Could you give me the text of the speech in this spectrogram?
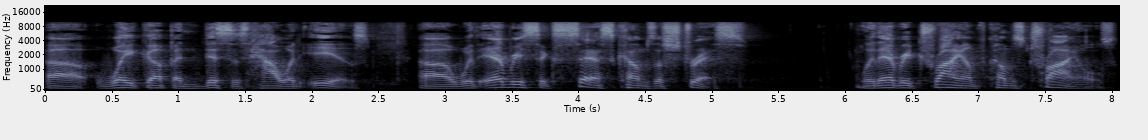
uh, wake up and this is how it is. Uh, with every success comes a stress. With every triumph comes trials.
